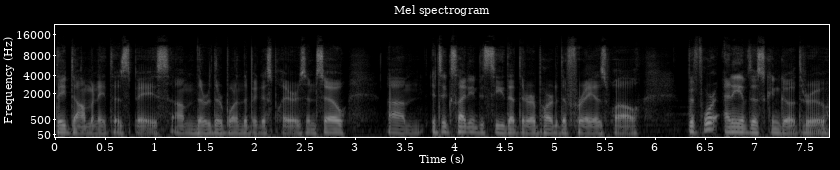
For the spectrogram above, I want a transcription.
they dominate this space. Um, they're they're one of the biggest players, and so um, it's exciting to see that they're a part of the fray as well. Before any of this can go through,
